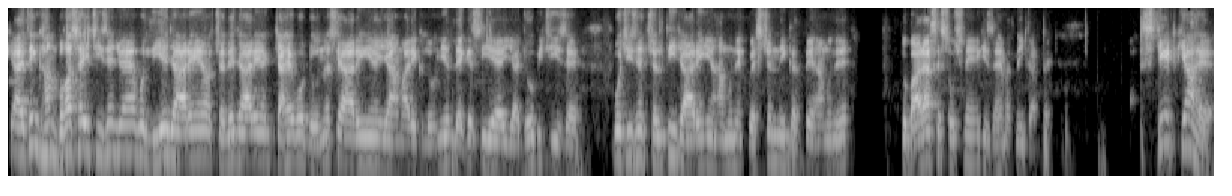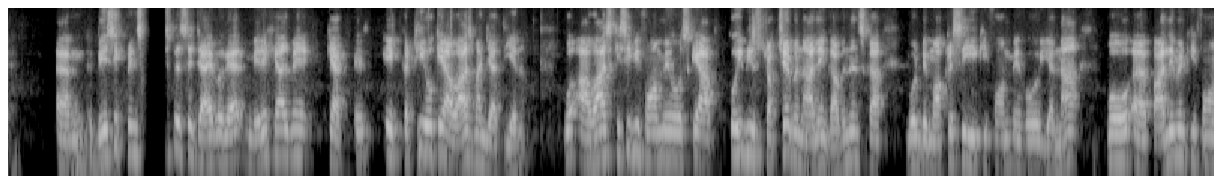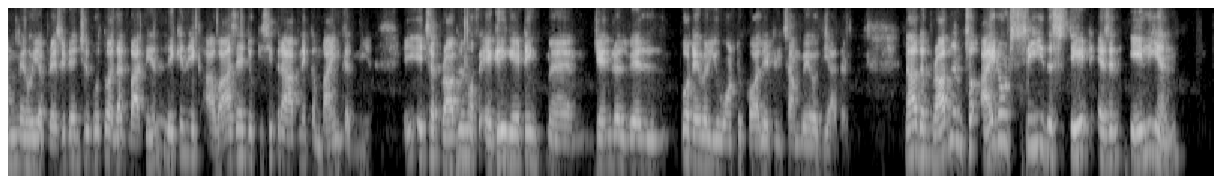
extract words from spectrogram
कि आई थिंक हम बहुत सारी चीज़ें जो हैं वो लिए जा रहे हैं और चले जा रहे हैं चाहे वो डोनर से आ रही हैं या हमारी कलोनियल लेगेसी है या जो भी चीज़ है वो चीज़ें चलती जा रही हैं। हम उन्हें क्वेश्चन नहीं करते हम उन्हें दोबारा से सोचने की जहमत नहीं करते। स्टेट क्या है? बेसिक um, प्रिंसिपल से जाए बगैर मेरे ख्याल में क्या एक इकट्ठी होकर आवाज़ बन जाती है ना? वो आवाज़ किसी भी फॉर्म में हो उसके आप कोई भी स्ट्रक्चर बना लें गवर्नेंस का वो डेमोक्रेसी की फॉर्म में हो या ना वो पार्लियामेंट की फॉर्म में हो या प्रेसिडेंशियल वो तो अलग बातें हैं ना लेकिन एक आवाज़ है जो किसी तरह आपने कंबाइन करनी है। It's a problem of aggregating general will whatever you want to call it in some way और the other Now the problem, so I don't see the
